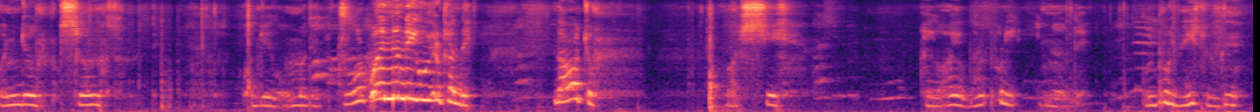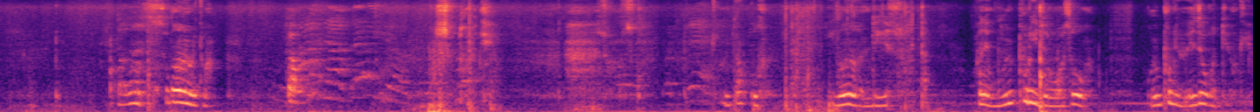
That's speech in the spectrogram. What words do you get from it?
완전 지어놨었는데. 완전 이거 엄마한테 죽을 뻔했는데 이거 왜 이렇게 안돼. 나와 좀 와씨. 아, 이거 아예 물풀이 있는데. 물풀이 왜 있어 이게? 나는 수건으로 좀 닦고 씹도 이렇게 좀 수건. 좀 닦고. 이거는 안 되겠어. 안에 물풀이 들어가서 물풀이 왜 들어갔대 여기?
